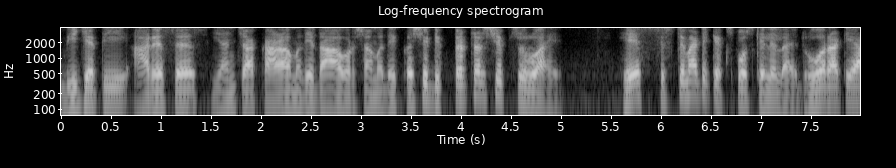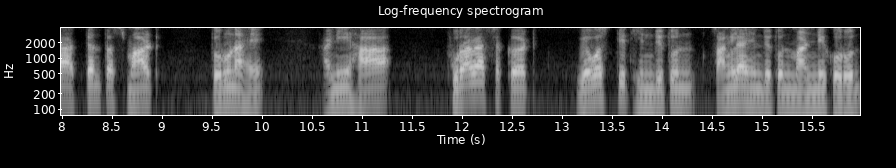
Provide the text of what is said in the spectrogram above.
बी जे पी आर एस एस यांच्या काळामध्ये दहा वर्षामध्ये कशी डिक्टेटरशिप सुरू आहे हे सिस्टमॅटिक एक्सपोज केलेलं आहे. ध्रुव राठी हा अत्यंत स्मार्ट तरुण आहे आणि हा पुराव्यासकट व्यवस्थित हिंदीतून चांगल्या हिंदीतून मांडणी करून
